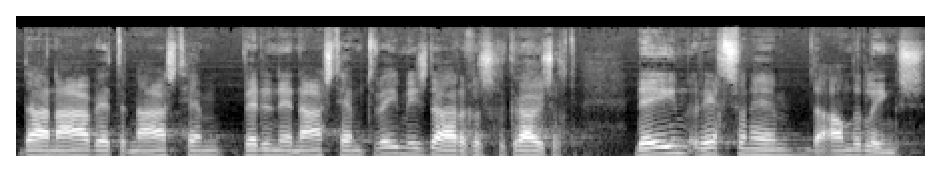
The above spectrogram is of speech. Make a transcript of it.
Daarna werd er hem, werden er naast hem twee misdadigers gekruisigd. De een rechts van hem, de ander links.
